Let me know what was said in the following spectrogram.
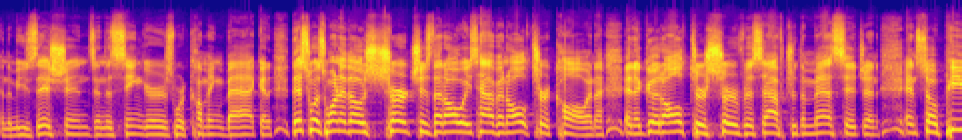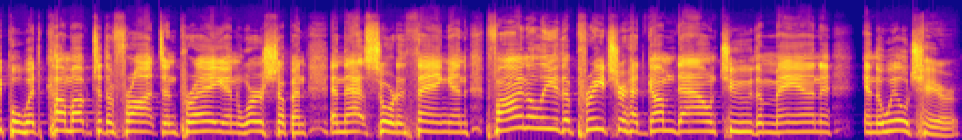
and the musicians and the singers were coming back. And this was one of those churches that always have an altar call and a, and a good altar service after the message. And, and so people would come up to the front and pray and worship and, and that sort of thing. And finally, the preacher had come down to the man in the wheelchair.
